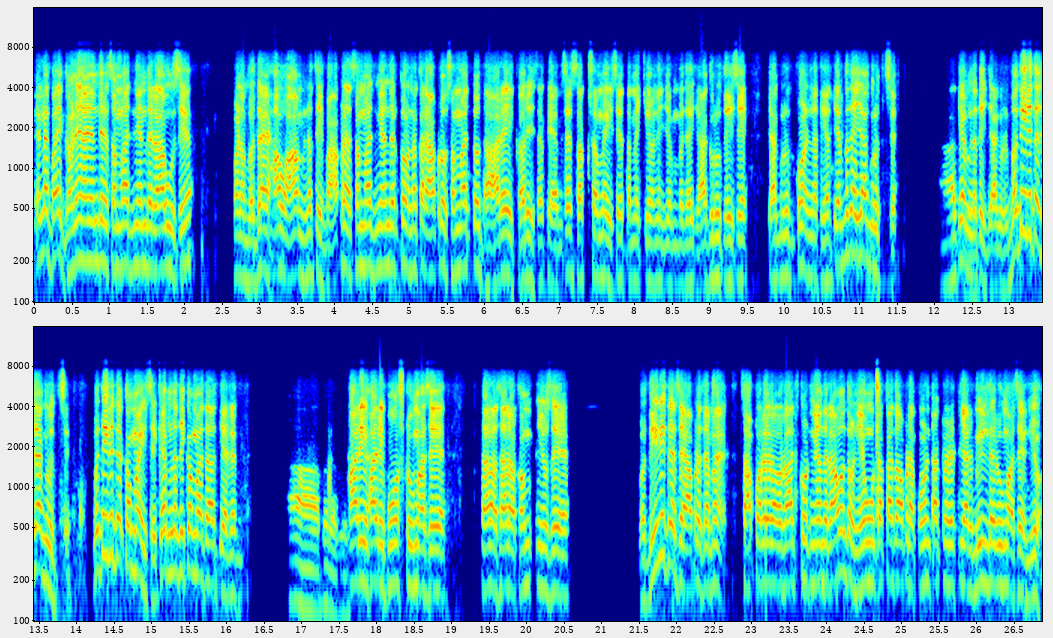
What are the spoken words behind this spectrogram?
એટલે ભાઈ ઘણા અંદર સમાજની અંદર આવું છે, પણ બધાય હાવ આમ નથી. પણ આપણા સમાજની અંદર તો નકર આપણો સમાજ તો ધારે કરી શકે એમ છે, સક્ષમ છે, તમે કહો ની જેમ બધા જાગૃત છે. જાગૃત કોણ નથી? અત્યારે બધા જાગૃત છે. કેમ નથી જાગૃત? બધી રીતે જાગૃત છે. બધી રીતે કમાય છે. કેમ નથી કમાતા અત્યારે? હા બરાબર. સારી સારી પોસ્ટોમાં છે સારા સારા કંપનીઓ છે. બધી રીતે છે. આપણે તમે સાપર રાજકોટની અંદર આવો તો નેવું ટકા તો આપણે કોન્ટ્રાક્ટર અત્યારે બિલ્ડરોમાં છે લ્યો.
